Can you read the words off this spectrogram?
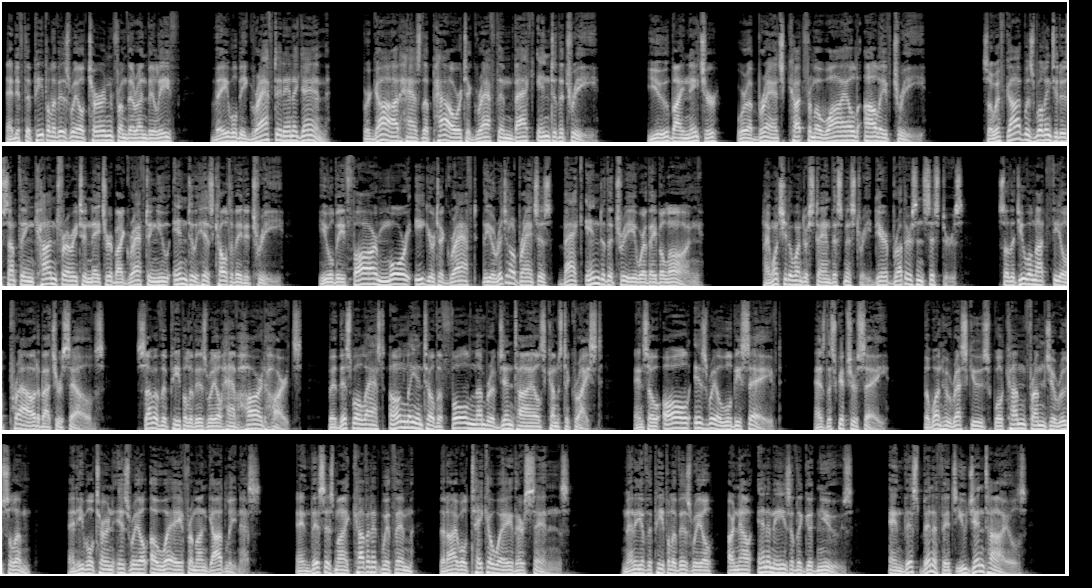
And if the people of Israel turn from their unbelief, they will be grafted in again, for God has the power to graft them back into the tree. You, by nature, were a branch cut from a wild olive tree. So if God was willing to do something contrary to nature by grafting you into his cultivated tree, he will be far more eager to graft the original branches back into the tree where they belong. I want you to understand this mystery, dear brothers and sisters, so that you will not feel proud about yourselves. Some of the people of Israel have hard hearts, but this will last only until the full number of Gentiles comes to Christ, and so all Israel will be saved. As the scriptures say, the one who rescues will come from Jerusalem, and he will turn Israel away from ungodliness. And this is my covenant with them, that I will take away their sins. Many of the people of Israel are now enemies of the good news, and this benefits you Gentiles.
